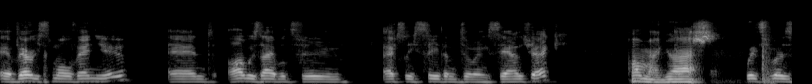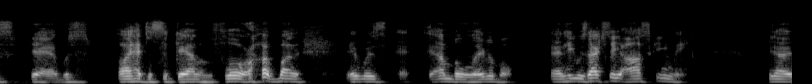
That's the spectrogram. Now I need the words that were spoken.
a very small venue, and I was able to actually see them doing sound check. Oh my gosh! Which was yeah, it was. I had to sit down on the floor, but it was unbelievable. And he was actually asking me, you know,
